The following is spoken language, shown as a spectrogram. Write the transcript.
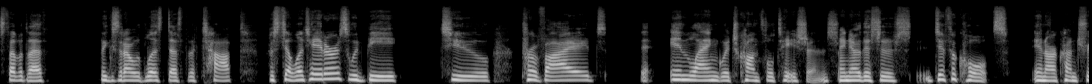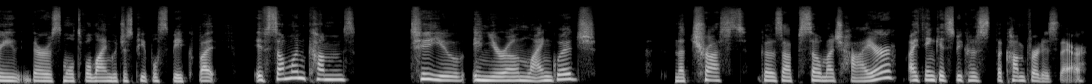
Some of the things that I would list as the top facilitators would be to provide eh, in language consultations. I know this is difficult in our country. There's multiple languages people speak, but if someone comes to you in your own language, the trust goes up so much higher. I think it's because the comfort is there.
